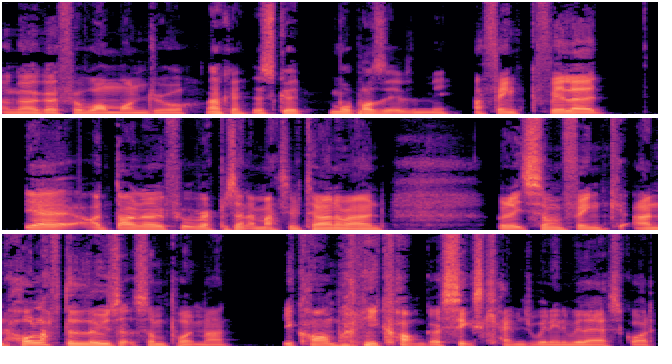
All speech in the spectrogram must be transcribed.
I'm gonna go for a one-one draw. Okay, that's good. More positive than me. I think Villa. Yeah, I don't know if it will represent a massive turnaround, but it's something. And Hull have to lose at some point, man. You can't you can't go six games winning with their squad.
